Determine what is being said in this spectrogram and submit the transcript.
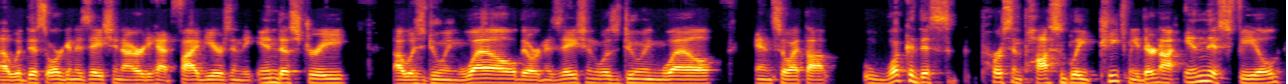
Uh, with this organization, I already had five years in the industry. I was doing well. The organization was doing well. And so I thought, what could this person possibly teach me? They're not in this field.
